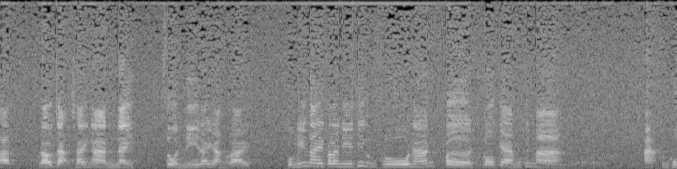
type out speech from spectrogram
ครับ เราจะใช้งานในส่วนนี้ได้อย่างไร ตรงนี้ในกรณีที่คุณครูนั้นเปิดโปรแกรมขึ้นมา อะคุณครู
